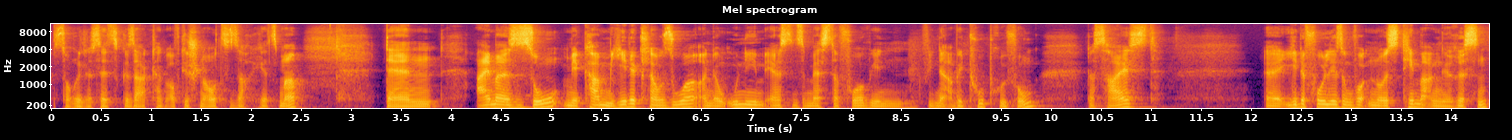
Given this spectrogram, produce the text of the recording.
Sorry, dass ich jetzt gesagt habe, auf die Schnauze, sage ich jetzt mal. Denn Einmal ist es so, mir kam jede Klausur an der Uni im ersten Semester vor wie, ein, wie eine Abiturprüfung. Das heißt, äh, jede Vorlesung wurde ein neues Thema angerissen.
